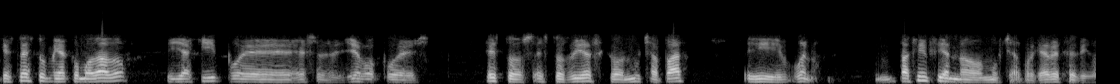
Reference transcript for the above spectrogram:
que está esto muy acomodado y aquí pues llevo pues estos estos días con mucha paz y bueno, paciencia no mucha, porque a veces digo,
